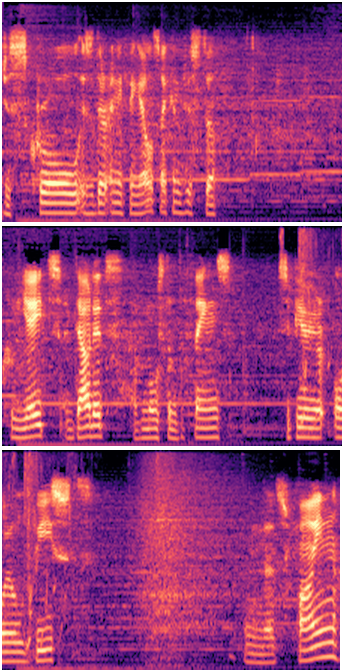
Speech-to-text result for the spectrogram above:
Just scroll. Is there anything else I can just uh, create? I doubt it. Have most of the things. Superior oil beast. And that's fine.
